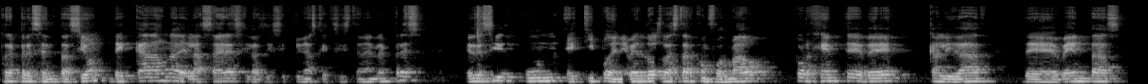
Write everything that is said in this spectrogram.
representación de cada una de las áreas y las disciplinas que existen en la empresa. Es decir, un equipo de nivel 2 va a estar conformado por gente de calidad, de ventas,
